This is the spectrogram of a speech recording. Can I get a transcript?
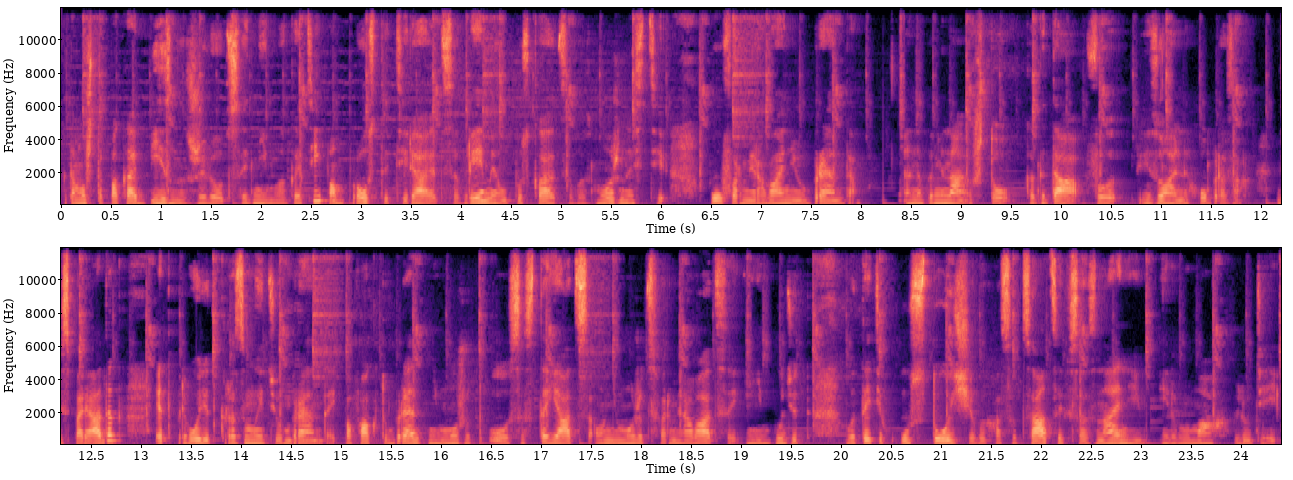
потому что пока бизнес живет с одним логотипом, просто теряется время, упускаются возможности по формированию бренда. Напоминаю, что когда в визуальных образах беспорядок, это приводит к размытию бренда. И по факту бренд не может состояться, он не может сформироваться и не будет вот этих устойчивых ассоциаций в сознании или в умах людей.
